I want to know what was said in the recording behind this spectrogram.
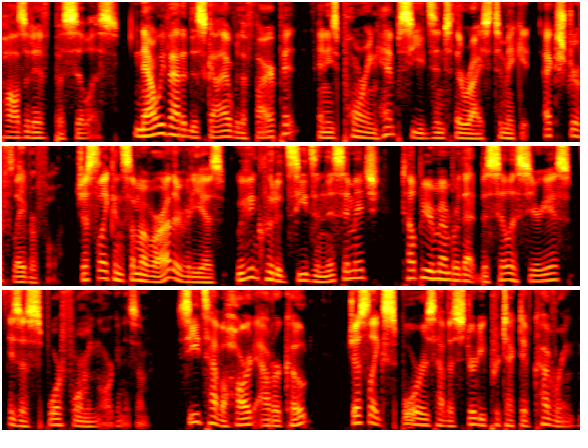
positive bacillus. Now we've added this guy over the fire pit, and he's pouring hemp seeds into the rice to make it extra flavorful. Just like in some of our other videos, we've included seeds in this image to help you remember that Bacillus cereus is a spore forming organism. Seeds have a hard outer coat, just like spores have a sturdy protective covering,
